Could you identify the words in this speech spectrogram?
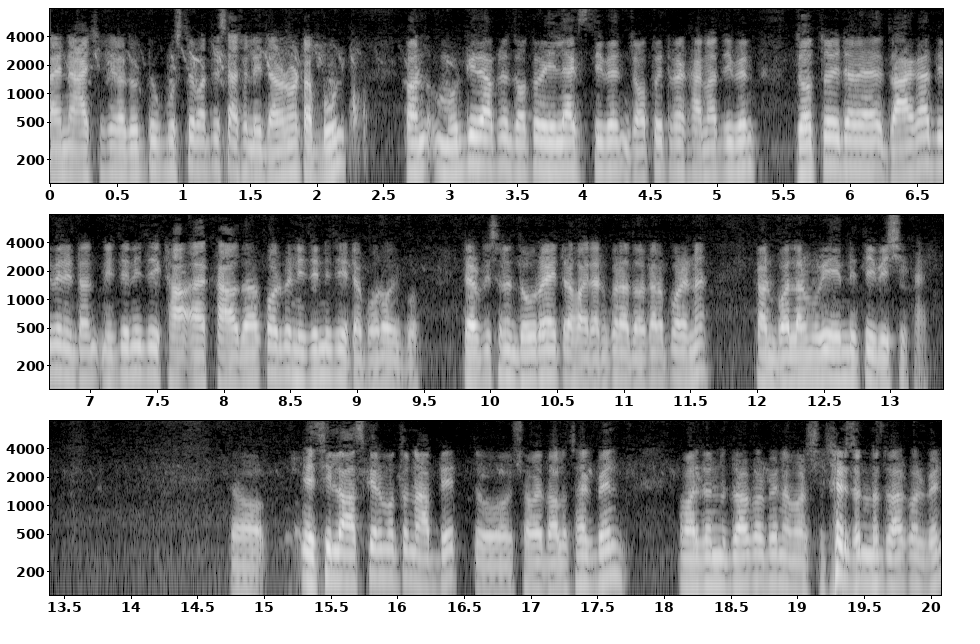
লাইনে আছে সেটা যতটুকু বুঝতে পারতেছি, আসলে এই ধারণাটা ভুল। কারণ মুরগির আপনি যত রিল্যাক্স দিবেন যত এটা খানা দিবেন যত এটা জায়গা দিবেন, এটা নিজে নিজে খাওয়া দাওয়া করবে, নিজে নিজে এটা বড় হইব। এটার পিছনে দৌড়ায় এটা হয়রান করা দরকার পড়ে না, কারণ ব্রয়লার মুরগি এমনিতেই বেশি খায়। তো এ ছিল আজকের মতন আপডেট তো সবাই ভালো থাকবেন। আমার জন্য দোয়া করবেন, আমার ছেলের জন্য দোয়া করবেন।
